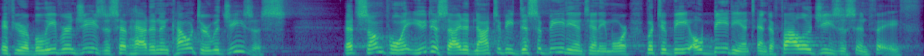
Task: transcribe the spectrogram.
if you're a believer in Jesus, have had an encounter with Jesus. At some point, you decided not to be disobedient anymore, but to be obedient and to follow Jesus in faith.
